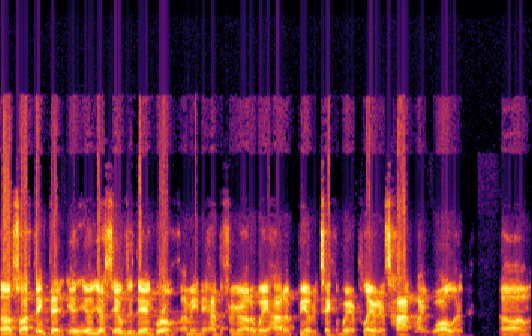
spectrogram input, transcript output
Uh, so I think that you know yesterday was a day of growth. I mean, they had to figure out a way how to be able to take away a player that's hot like Waller um,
